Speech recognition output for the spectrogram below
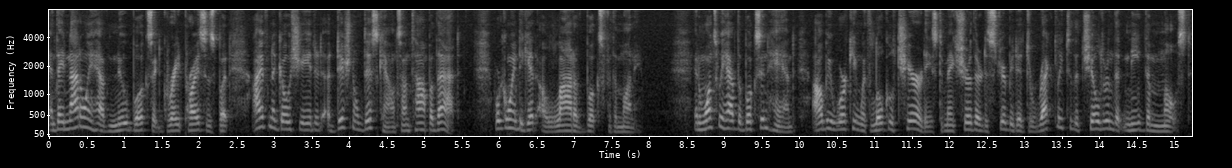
and they not only have new books at great prices, but I've negotiated additional discounts on top of that. We're going to get a lot of books for the money. And once we have the books in hand, I'll be working with local charities to make sure they're distributed directly to the children that need them most.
